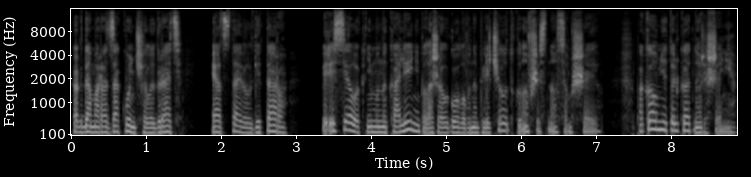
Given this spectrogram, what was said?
когда Марат закончил играть и отставил гитару, пересела к нему на колени, положила голову на плечо, уткнувшись носом в шею. Пока у меня только одно решение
